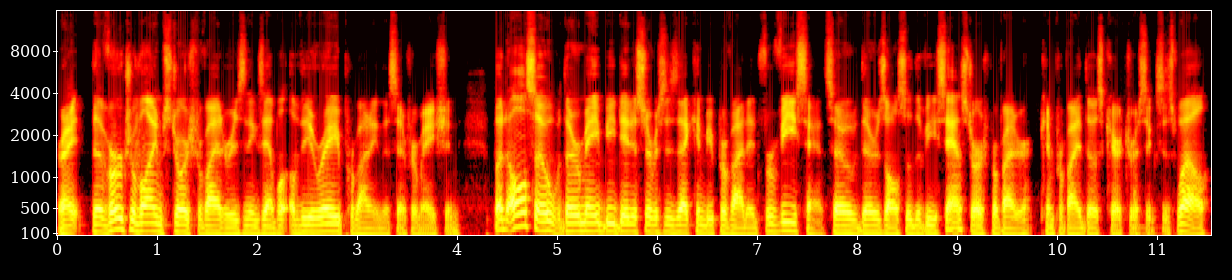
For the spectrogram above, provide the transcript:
Right? The virtual volume storage provider is an example of the array providing this information. But also, there may be data services that can be provided for vSAN. So there's also the vSAN storage provider can provide those characteristics as well.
